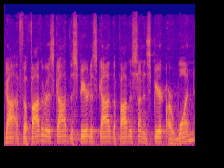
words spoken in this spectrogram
God. If the Father is God, the Spirit is God, the Father, Son, and Spirit are one,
